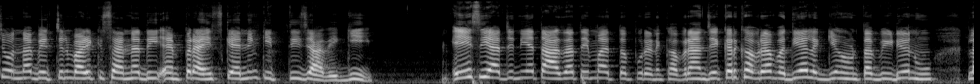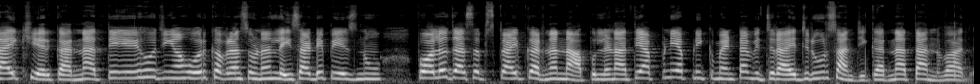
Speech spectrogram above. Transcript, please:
ਝੋਨਾ ਵੇਚਣ ਵਾਲੇ ਕਿਸਾਨਾਂ ਦੀ ਐਂਪ ਸਕੈਨਿੰਗ ਕੀਤੀ ਜਾਵੇਗੀ। ਇਹ ਸੀ ਅੱਜ ਦੀਆਂ ਤਾਜ਼ਾ ਤੇ ਮਹੱਤਵਪੂਰਨ ਖਬਰਾਂ। ਜੇਕਰ ਖਬਰਾਂ ਵਧੀਆ ਲੱਗੀਆਂ ਹੋਣ ਤਾਂ ਵੀਡੀਓ ਨੂੰ ਲਾਈਕ, ਸ਼ੇਅਰ ਕਰਨਾ ਅਤੇ ਇਹੋ ਜੀਆਂ ਹੋਰ ਖਬਰਾਂ ਸੁਣਨ ਲਈ ਸਾਡੇ ਪੇਜ ਨੂੰ ਫੋਲੋ ਜਾਂ ਸਬਸਕ੍ਰਾਈਬ ਕਰਨਾ ਨਾ ਭੁੱਲਣਾ ਤੇ ਆਪਣੀ ਆਪਣੀ ਕਮੈਂਟਾਂ ਵਿੱਚ ਰਾਏ ਜ਼ਰੂਰ ਸਾਂਝੀ ਕਰਨਾ। ਧੰਨਵਾਦ।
